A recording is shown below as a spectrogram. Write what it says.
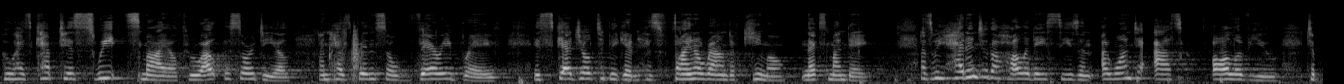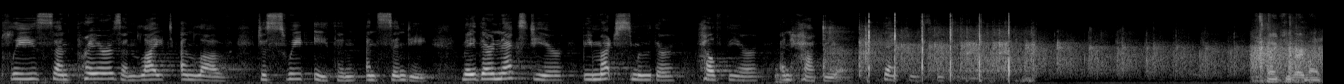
who has kept his sweet smile throughout this ordeal and has been so very brave, is scheduled to begin his final round of chemo next Monday. As we head into the holiday season, I want to ask all of you to please send prayers and light and love to sweet Ethan and Cindy. May their next year be much smoother, healthier, and happier. Thank you, Speaker. Thank you very much.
